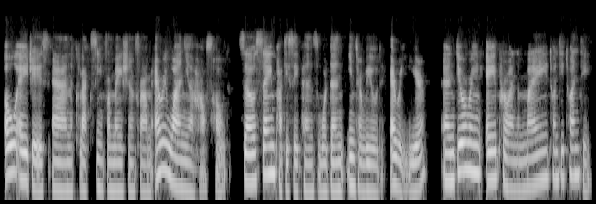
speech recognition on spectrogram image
all ages and collects information from everyone in a household. So same participants were then interviewed every year and during April and May 2020,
